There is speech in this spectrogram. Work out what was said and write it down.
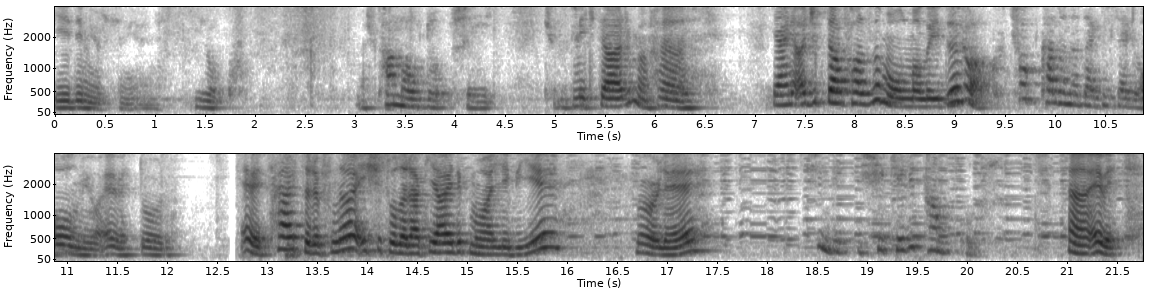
yedemiyorsun yani. Yok. Aşk Tam oldu şey. Çünkü. Miktarı mı? Ha. Evet. Yani acık daha fazla mı olmalıydı? Yok. Çok kalını da güzel oldu. Olmuyor, evet doğru. Evet, her tarafına eşit olarak yaydık muhallebiyi. Böyle. Şimdi şekeri tam olur. Ha, evet.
